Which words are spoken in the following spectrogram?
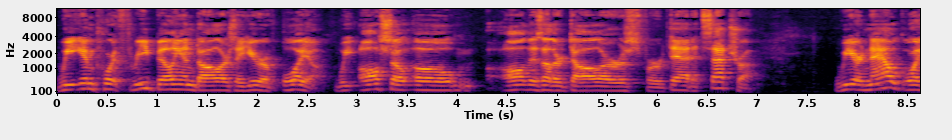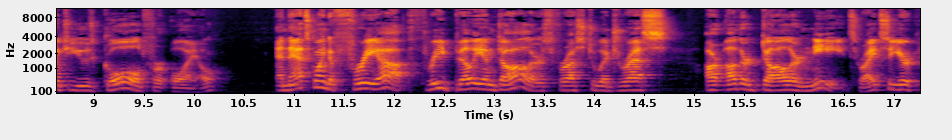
we import $3 billion a year of oil. We also owe all these other dollars for debt, etc. We are now going to use gold for oil, and that's going to free up $3 billion for us to address our other dollar needs, right? So you're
